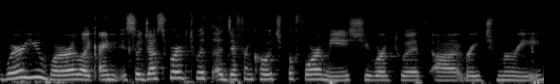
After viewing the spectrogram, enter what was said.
where you were like i so Jess worked with a different coach before me. She worked with uh rach marie.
